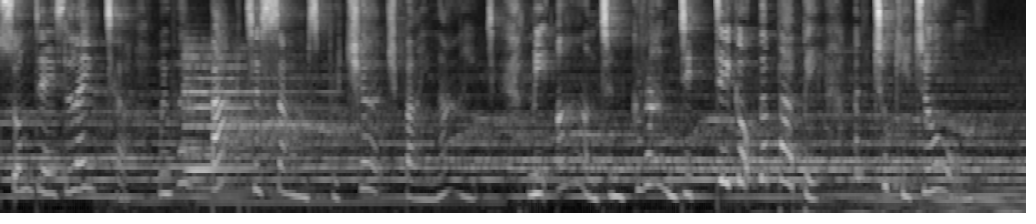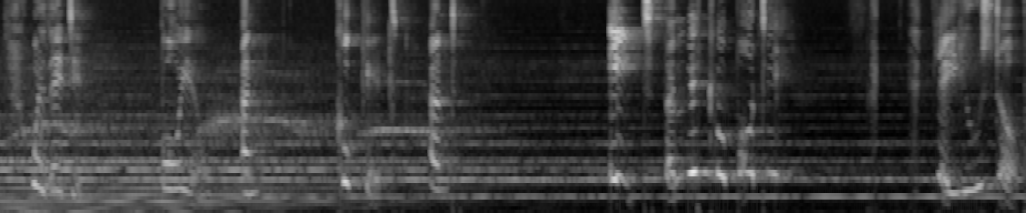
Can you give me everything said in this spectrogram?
Some days later, we went back to Samlesbury Church by night. Me aunt and gran did dig up the baby and took it home, where they did boil and cook it and eat the little body. They used up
